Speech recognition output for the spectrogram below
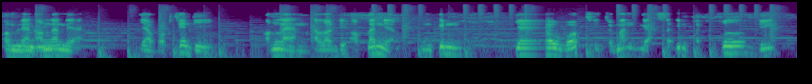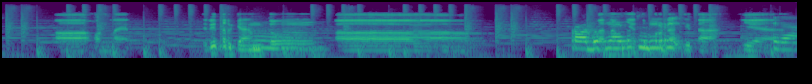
pembelian Mhm. online ya. Ya worknya di online. Kalau di offline ya mungkin ya work sih, cuman nggak se-impactful di uh, online. Jadi tergantung uh, apa produknya itu sendiri. produk kita. Iya. Iya,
